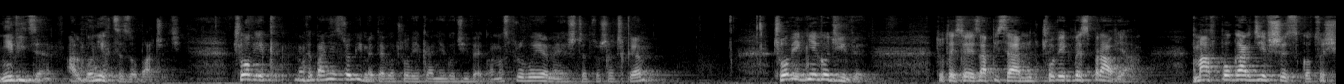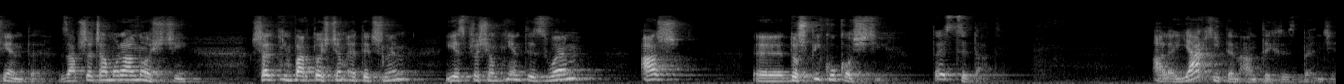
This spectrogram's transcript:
nie widzę albo nie chcę zobaczyć. Człowiek, no chyba nie zrobimy tego człowieka niegodziwego. No spróbujemy jeszcze troszeczkę. Człowiek niegodziwy. Tutaj sobie zapisałem, człowiek bezprawia. Ma w pogardzie wszystko, co święte. Zaprzecza moralności, wszelkim wartościom etycznym. Jest przesiąknięty złem, aż e, do szpiku kości. To jest cytat. Ale jaki ten antychryst będzie?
